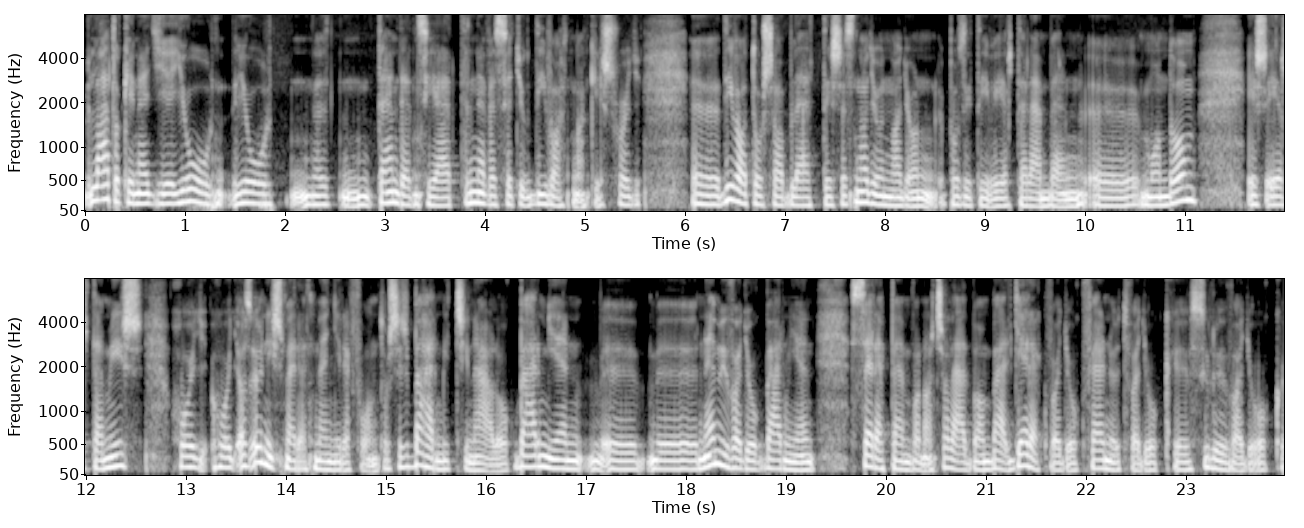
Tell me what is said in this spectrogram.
látok én egy jó, jó tendenciát, nevezhetjük divatnak is, hogy ö, divatosabb lett, és ezt nagyon-nagyon pozitív értelemben ö, mondom, és értem is, hogy, hogy az önismeret mennyire fontos, és bármit csinálok, bármilyen ö, ö, nemű vagyok, bármilyen szerepem van a családban, bár gyerek vagyok, felnőtt vagyok, szülő vagyok,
